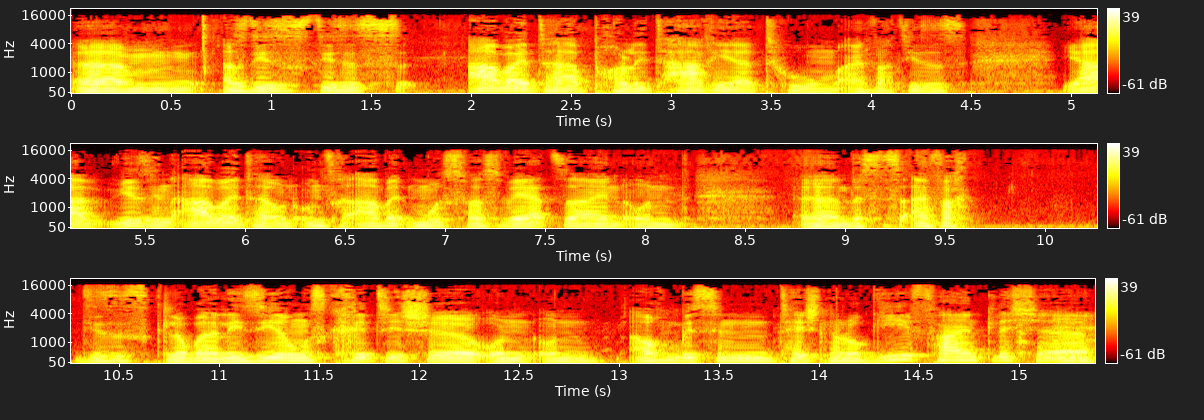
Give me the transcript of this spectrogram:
Ähm, also dieses, dieses Arbeiter-Proletariertum, einfach dieses, ja, wir sind Arbeiter und unsere Arbeit muss was wert sein und äh, das ist einfach dieses globalisierungskritische und, und auch ein bisschen technologiefeindliche,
